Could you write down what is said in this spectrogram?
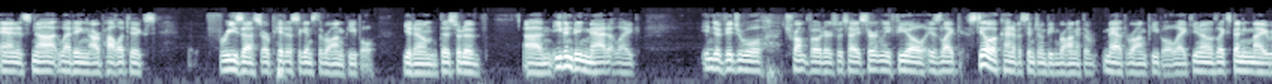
and it's not letting our politics freeze us or pit us against the wrong people. You know, there's sort of um, even being mad at like individual Trump voters, which I certainly feel is like still kind of a symptom of being wrong at the mad at the wrong people. Like you know, like spending my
